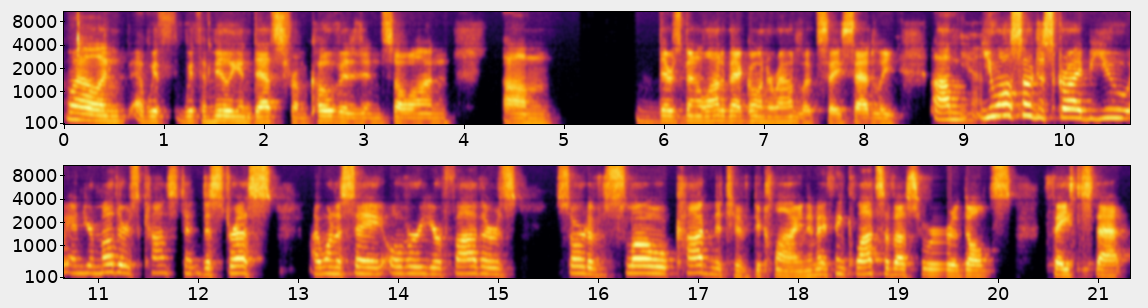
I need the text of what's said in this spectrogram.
Well, and uh, with with a million deaths from COVID and so on, um, there's been a lot of that going around. Let's say, sadly, um, yeah. you also describe you and your mother's constant distress. I want to say over your father's sort of slow cognitive decline, and I think lots of us who are adults face that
